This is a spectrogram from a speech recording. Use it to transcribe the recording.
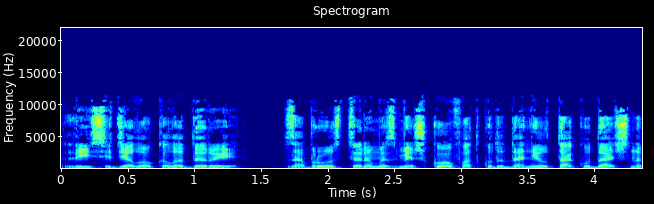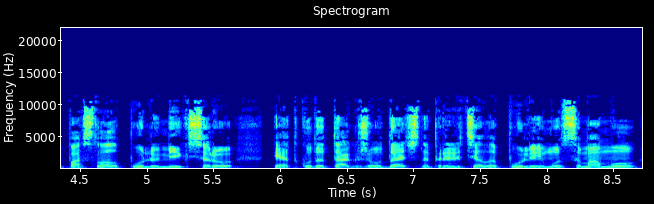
Ли сидел около дыры, за бруствером из мешков, откуда Данил так удачно послал пулю миксеру и откуда также удачно прилетела пуля ему самому,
